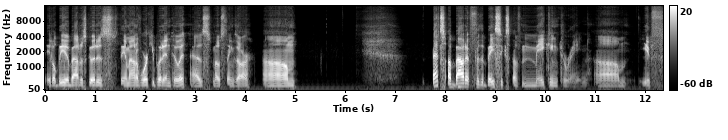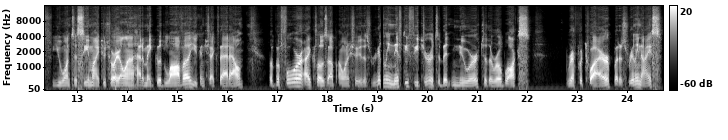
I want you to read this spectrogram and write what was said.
it'll be about as good as the amount of work you put into it, as most things are. Um, that's about it for the basics of making terrain. Um, if you want to see my tutorial on how to make good lava, you can check that out. But before I close up, I want to show you this really nifty feature. It's a bit newer to the Roblox repertoire, but it's really nice.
